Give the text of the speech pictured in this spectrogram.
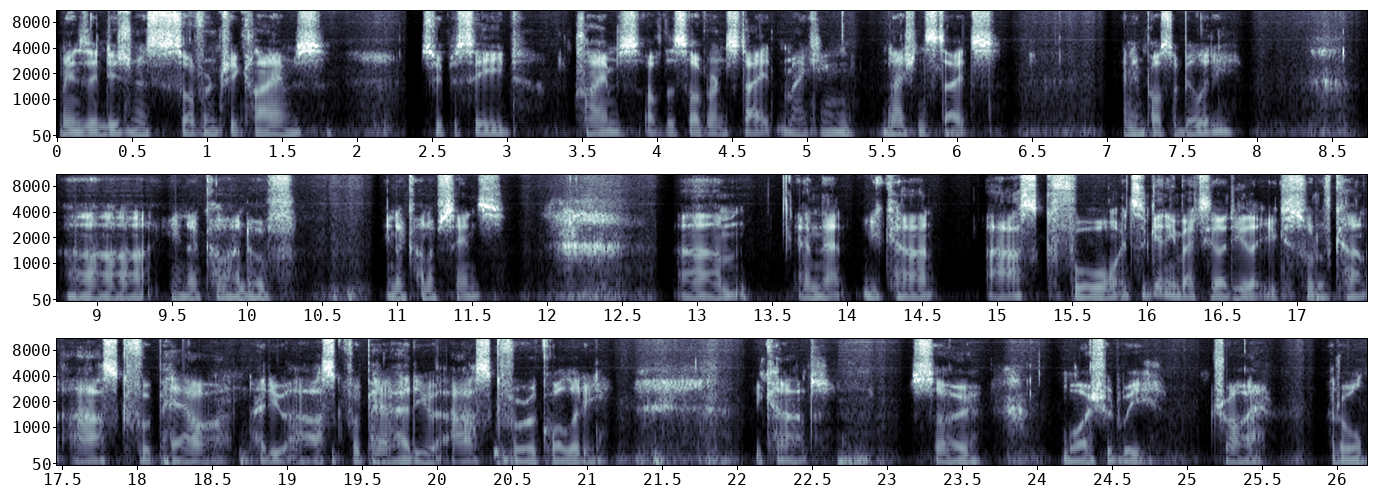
means Indigenous sovereignty claims supersede claims of the sovereign state, making nation states an impossibility uh, in a kind of in a kind of sense, um, and that you can't ask for. It's getting back to the idea that you sort of can't ask for power. How do you ask for power? How do you ask for equality? You can't. So why should we try at all?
